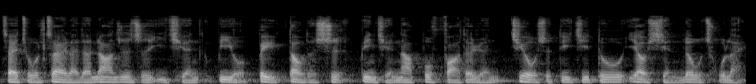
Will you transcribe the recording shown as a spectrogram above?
在主再来的那日子以前，必有被盗的事，并且那不法的人就是敌基督要显露出来。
